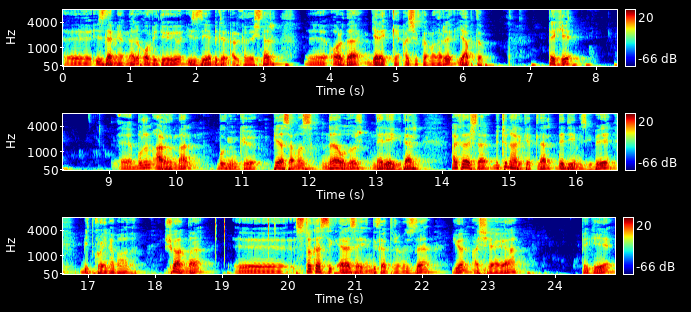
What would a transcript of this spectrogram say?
E, izlemeyenler o videoyu izleyebilir arkadaşlar. E, orada gerekli açıklamaları yaptım. Peki e, bunun ardından bugünkü piyasamız ne olur, nereye gider? Arkadaşlar bütün hareketler dediğimiz gibi Bitcoin'e bağlı. Şu anda e, stokastik RSI indikatörümüzde yön aşağıya Peki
